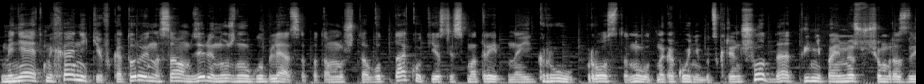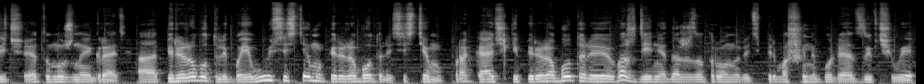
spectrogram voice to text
Меняет механики, в которые на самом деле нужно углубляться, потому что вот так вот, если смотреть на игру просто, ну вот на какой-нибудь скриншот, да, ты не поймешь, в чем различие, это нужно играть. А переработали боевую систему, переработали систему прокачки, переработали вождение даже затронули, теперь машины более отзывчивые,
